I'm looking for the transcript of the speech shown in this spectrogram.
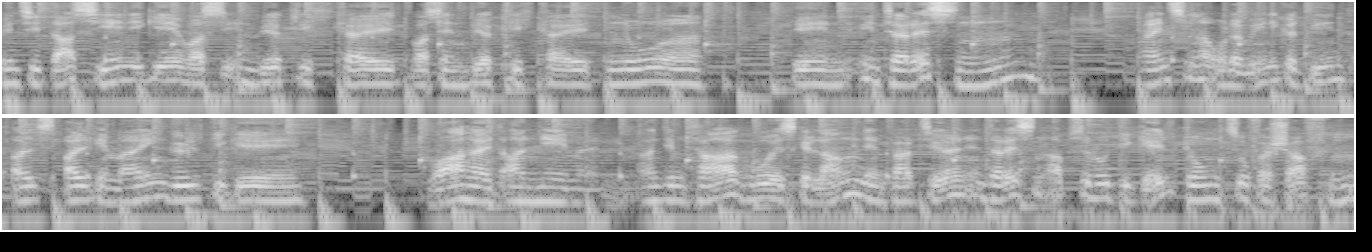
wenn sie dasjenige, was in Wirklichkeit, was in Wirklichkeit nur den Interessen Einzelner oder weniger dient, als allgemeingültige Wahrheit annehmen. An dem Tag, wo es gelang, den partiellen Interessen absolute Geltung zu verschaffen,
